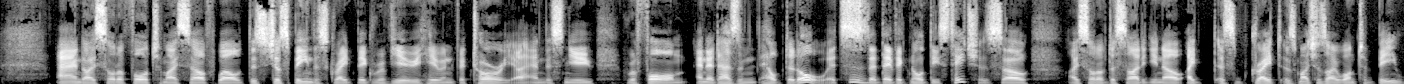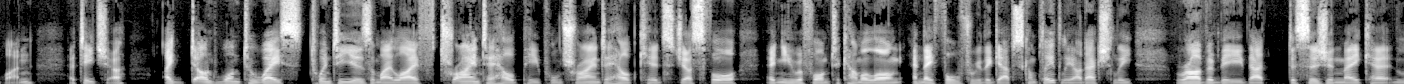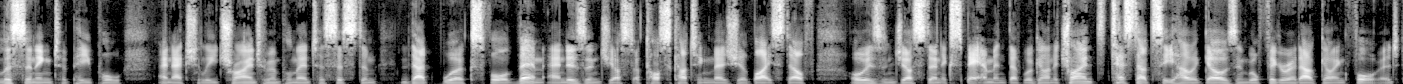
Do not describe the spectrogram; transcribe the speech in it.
and I sort of thought to myself, well, there's just been this great big review here in Victoria and this new reform, and it hasn't helped at all. It's hmm. that they've ignored these teachers. So I sort of decided, you know, I as great as much as I want to be one, a teacher, I don't want to waste 20 years of my life trying to help people, trying to help kids just for a new reform to come along and they fall through the gaps completely. I'd actually rather be that decision maker, listening to people and actually trying to implement a system that works for them and isn't just a cost cutting measure by stealth or isn't just an experiment that we're going to try and test out, see how it goes, and we'll figure it out going forward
